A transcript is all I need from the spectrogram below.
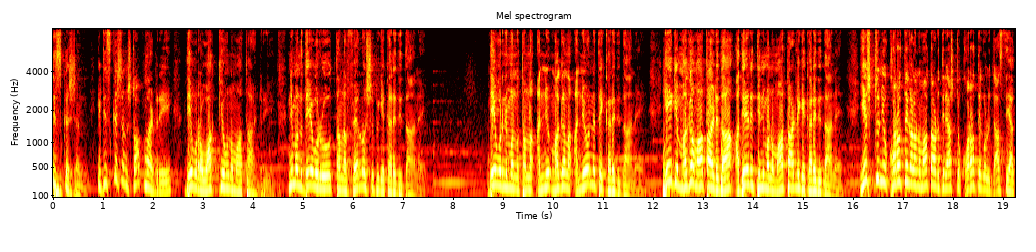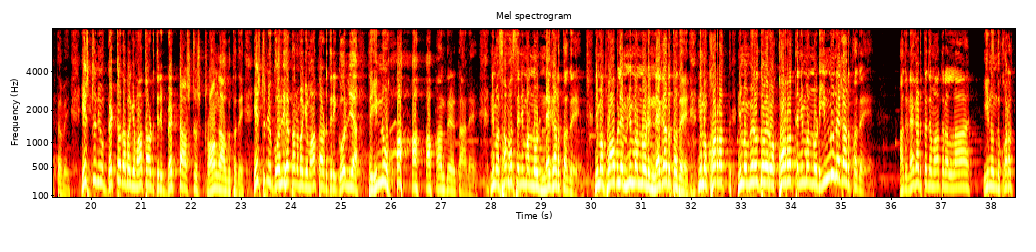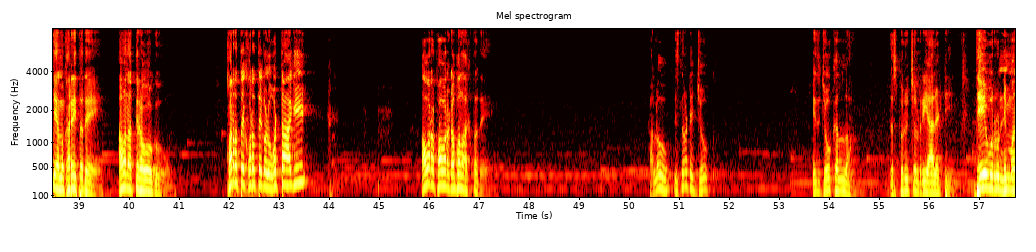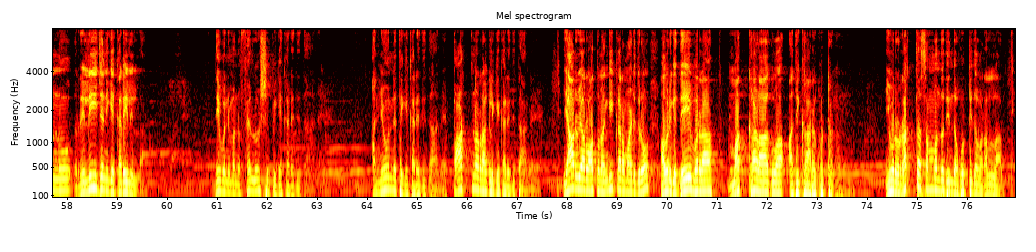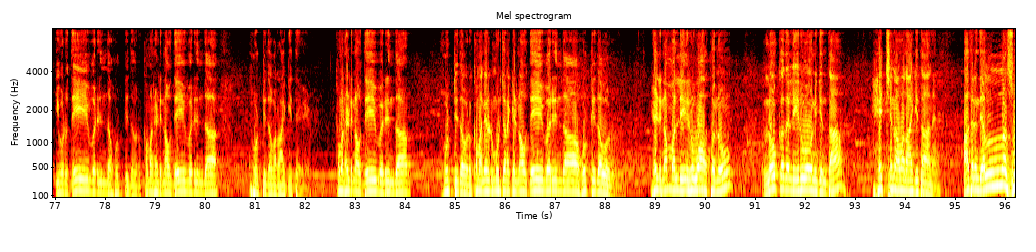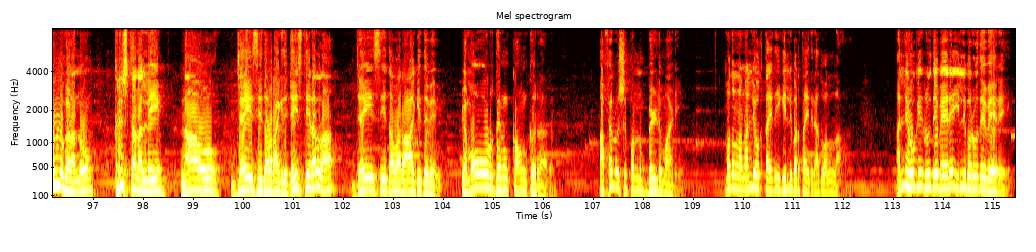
ಡಿಸ್ಕಷನ್ ಈ ಡಿಸ್ಕಷನ್ ಸ್ಟಾಪ್ ಮಾಡ್ರಿ, ದೇವರ ವಾಕ್ಯವನ್ನು ಮಾತಾಡ್ರಿ. ನಿಮ್ಮನ್ನು ದೇವರು ತನ್ನ ಫೆಲೋಶಿಪ್ಗೆ ಕರೆದಿದ್ದಾನೆ. ದೇವರು ನಿಮ್ಮನ್ನು ತನ್ನ ಅನ್ಯೋ, ಮಗನ ಅನ್ಯೋನ್ಯತೆ ಕರೆದಿದ್ದಾನೆ. ಹೇಗೆ ಮಗ ಮಾತಾಡಿದ, ಅದೇ ರೀತಿ ನಿಮ್ಮನ್ನು ಮಾತಾಡಲಿಕ್ಕೆ ಕರೆದಿದ್ದಾನೆ. ಎಷ್ಟು ನೀವು ಕೊರತೆಗಳನ್ನು ಮಾತಾಡುತ್ತೀರಿ, ಅಷ್ಟು ಕೊರತೆಗಳು ಜಾಸ್ತಿ ಆಗ್ತವೆ. ಎಷ್ಟು ನೀವು ಬೆಟ್ಟದ ಬಗ್ಗೆ ಮಾತಾಡುತ್ತೀರಿ, ಬೆಟ್ಟ ಅಷ್ಟು ಸ್ಟ್ರಾಂಗ್ ಆಗುತ್ತದೆ. ಎಷ್ಟು ನೀವು ಗೋಲಿಯತನ ಬಗ್ಗೆ ಮಾತಾಡುತ್ತೀರಿ, ಗೋಲಿಯ ಇನ್ನೂ ಅಂತ ಹೇಳ್ತಾನೆ. ನಿಮ್ಮ ಸಮಸ್ಯೆ ನಿಮ್ಮನ್ನು ನೋಡಿ ನೆಗಡ್ತದೆ. ನಿಮ್ಮ ಪ್ರಾಬ್ಲಮ್ ನಿಮ್ಮನ್ನು ನೋಡಿ ನೆಗಡ್ತದೆ. ನಿಮ್ಮ ಕೊರತೆ, ನಿಮ್ಮ ವಿರುದ್ಧವಿರುವ ಕೊರತೆ ನಿಮ್ಮನ್ನು ನೋಡಿ ಇನ್ನೂ ನೆಗಡ್ತದೆ. ಅದು ನೆಗಡ್ತದೆ ಮಾತ್ರ ಅಲ್ಲ, ಇನ್ನೊಂದು ಕೊರತೆಯನ್ನು ಕರೆಯುತ್ತದೆ. ಅವನ ಹತ್ತಿರ ಹೋಗು. ಕೊರತೆ ಕೊರತೆಗಳು ಒಟ್ಟಾಗಿ ಅವರ ಪವರ್ ಡಬಲ್ ಆಗ್ತದೆ. Hello is not a joke ಇದು ಜೋಕ್ ಅಲ್ಲ. ದ ಸ್ಪಿರಿಚುವಲ್ ರಿಯಾಲಿಟಿ ದೇವರು ನಿಮ್ಮನ್ನು ರಿಲೀಜನಿಗೆ ಕರೀಲಿಲ್ಲ. ದೇವರು ನಿಮ್ಮನ್ನು ಫೆಲೋಶಿಪ್ಗೆ ಕರೆದಿದ್ದಾನೆ. ಅನ್ಯೋನ್ಯತೆಗೆ ಕರೆದಿದ್ದಾನೆ. ಪಾರ್ಟ್ನರ್ ಆಗಲಿಕ್ಕೆ ಕರೆದಿದ್ದಾನೆ. ಯಾರು ಯಾರು ಆತನ ಅಂಗೀಕಾರ ಮಾಡಿದ್ರು ಅವರಿಗೆ ದೇವರ ಮಕ್ಕಳಾಗುವ ಅಧಿಕಾರ ಕೊಟ್ಟನು. ಇವರು ರಕ್ತ ಸಂಬಂಧದಿಂದ ಹುಟ್ಟಿದವರಲ್ಲ, ಇವರು ದೇವರಿಂದ ಹುಟ್ಟಿದವರು. ಕಮನ್ ಹೇಳಿ, ನಾವು ದೇವರಿಂದ ಹುಟ್ಟಿದವರಾಗಿದ್ದೇವೆ. ಕಮನ್ ಹೇಳಿ, ನಾವು ದೇವರಿಂದ ಹುಟ್ಟಿದವರು. ಕಮನ್ ಎರಡು, ಮೂರು ಜನ ಕೇಳಿ, ನಾವು ದೇವರಿಂದ ಹುಟ್ಟಿದವರು. ಹೇಳಿ, ನಮ್ಮಲ್ಲಿ ಇರುವ ಲೋಕದಲ್ಲಿ ಇರುವವನಿಗಿಂತ ಹೆಚ್ಚಿನವನಾಗಿದ್ದಾನೆ. ಆದ್ದರಿಂದ ಎಲ್ಲ ಸುಳ್ಳುಗಳನ್ನು ಕ್ರಿಸ್ತನಲ್ಲಿ ನಾವು ಜಯಿಸಿದವರಾಗಿದೆ. ಜಯಿಸ್ತೀರಲ್ಲ? ಜಯಿಸಿದವರಾಗಿದ್ದೇವೆ. ಯು ಮೋರ್ ದೆನ್ ಕಾಂಕರರ್ ಆ ಫೆಲೋಶಿಪ್ ಅನ್ನು ಬಿಲ್ಡ್ ಮಾಡಿ. ಮೊದಲು ನಾನು ಅಲ್ಲಿ ಹೋಗ್ತಾ ಇದ್ದೆ, ಈಗ ಇಲ್ಲಿ ಬರ್ತಾ ಇದ್ದೀನಿ. ಅದು ಅಲ್ಲ. ಅಲ್ಲಿ ಹೋಗಿರುವುದೇ ಬೇರೆ, ಇಲ್ಲಿ ಬರುವುದೇ ಬೇರೆ.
